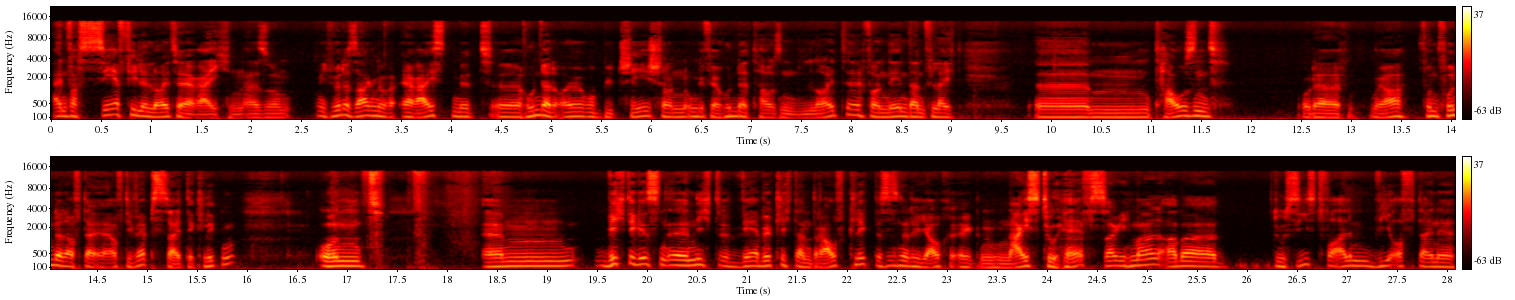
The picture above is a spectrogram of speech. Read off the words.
einfach sehr viele Leute erreichen. Also ich würde sagen, du erreichst mit äh, 100 Euro Budget schon ungefähr 100.000 Leute, von denen dann vielleicht ähm, 1000 oder ja, 500 auf, der, auf die Webseite klicken. Und ähm, wichtig ist äh, nicht, wer wirklich dann draufklickt. Das ist natürlich auch äh, nice to have, sage ich mal. Aber du siehst vor allem, wie oft deine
